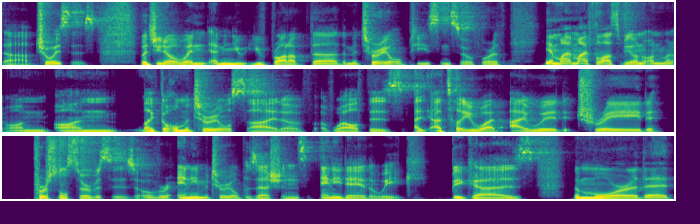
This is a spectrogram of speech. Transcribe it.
uh, choices. But you know, when I mean, you you've brought up the the material piece and so forth. Yeah, my, my philosophy on on on on like the whole material side of of wealth is, I, I tell you what, I would trade personal services over any material possessions any day of the week because the more that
